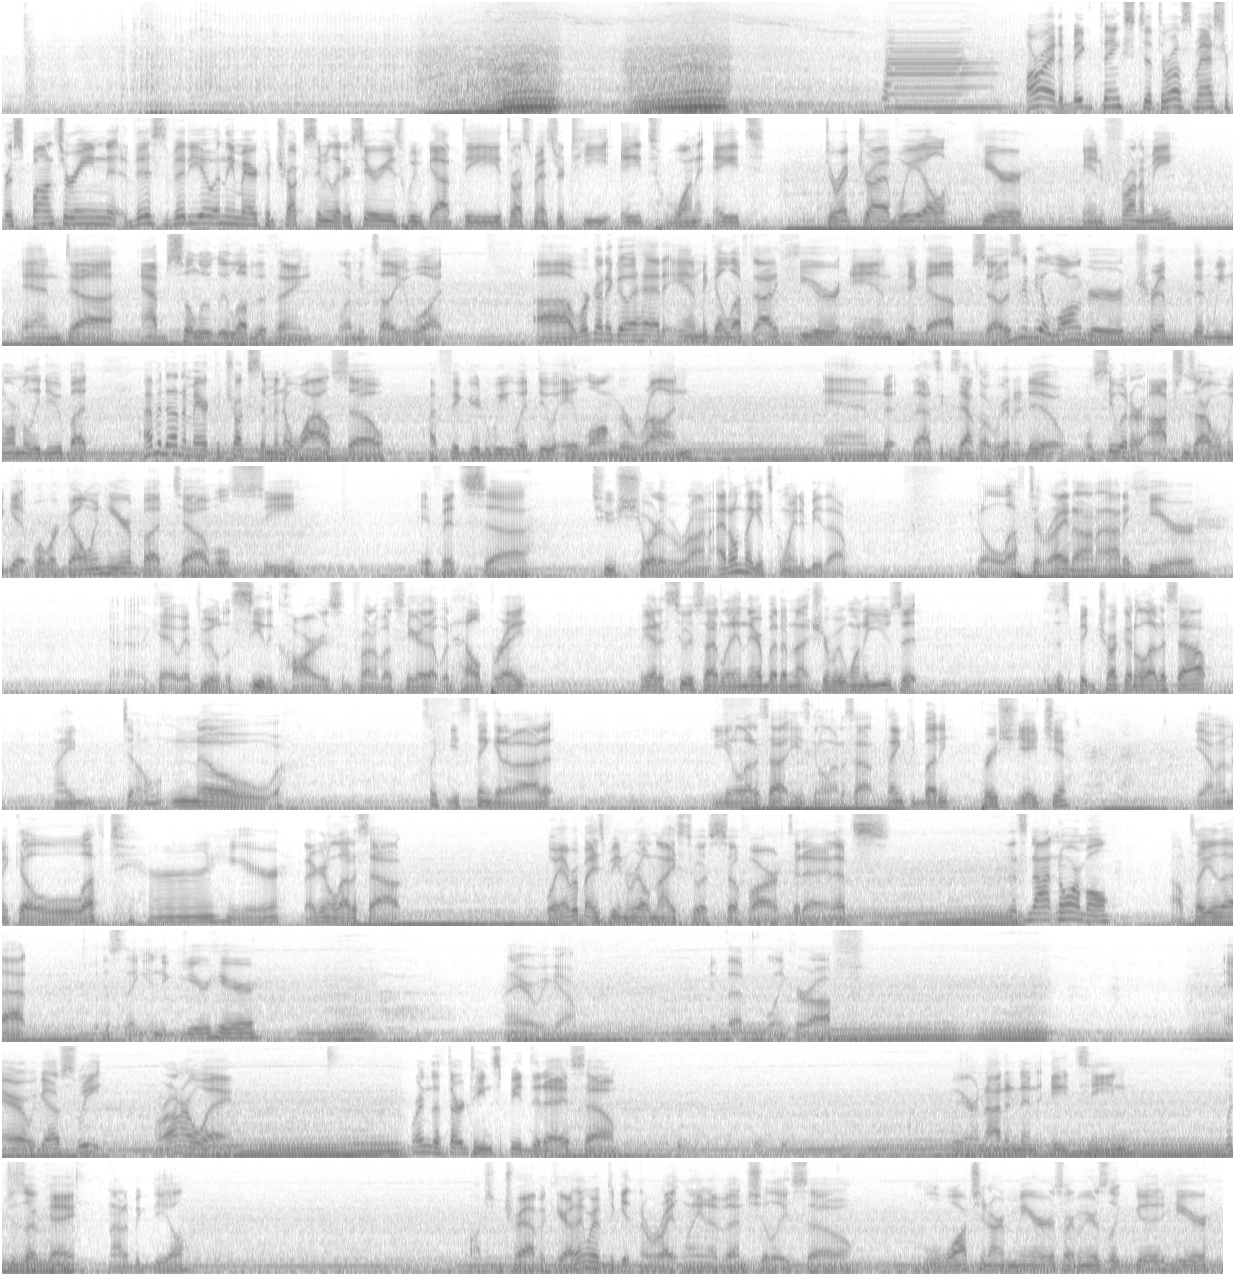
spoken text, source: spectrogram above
All right, a big thanks to Thrustmaster for sponsoring this video in the American Truck Simulator series. We've got the Thrustmaster T818 direct drive wheel here in front of me, and uh, absolutely love the thing. Let me tell you what. Uh, we're going to go ahead and make a left out of here and pick up. So this is going to be a longer trip than we normally do, but I haven't done American Truck Sim in a while, so I figured we would do a longer run and that's exactly what we're going to do. We'll see what our options are when we get where we're going here, but uh, we'll see if it's uh, too short of a run. I don't think it's going to be, though. I'm going to left it right on out of here. Uh, okay, we have to be able to see the cars in front of us here. That would help, right? We got a suicide lane there, but I'm not sure we want to use it. Is this big truck going to let us out? I don't know. Looks like he's thinking about it. You gonna let us out? He's gonna let us out. Thank you, buddy. Appreciate you. Yeah, I'm gonna make a left turn here. They're gonna let us out. Boy, everybody's being real nice to us so far today. That's that's not normal. I'll tell you that. Let's put this thing into gear here. There we go. Get that blinker off. There we go. Sweet. We're on our way. We're in the 13 speed today, so we are not in an 18, which is okay. Not a big deal. Watching traffic here. I think we have to get in the right lane eventually, so watching our mirrors. Our mirrors look good here. And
